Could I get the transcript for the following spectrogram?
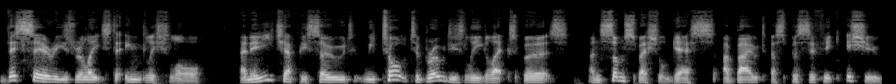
This series relates to English law, and in each episode, we talk to Brodie's legal experts and some special guests about a specific issue.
